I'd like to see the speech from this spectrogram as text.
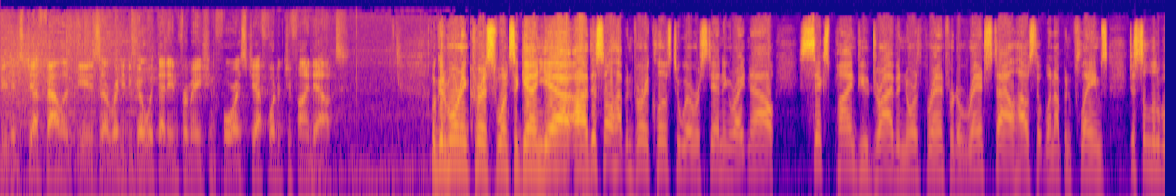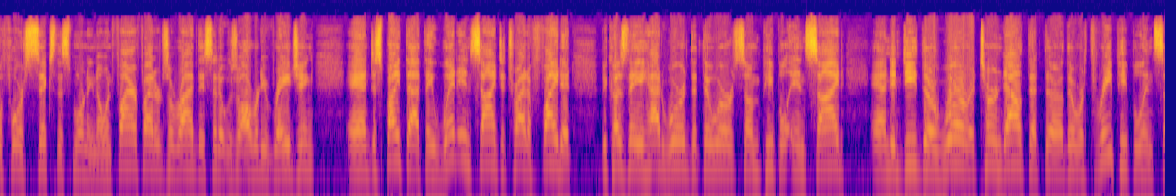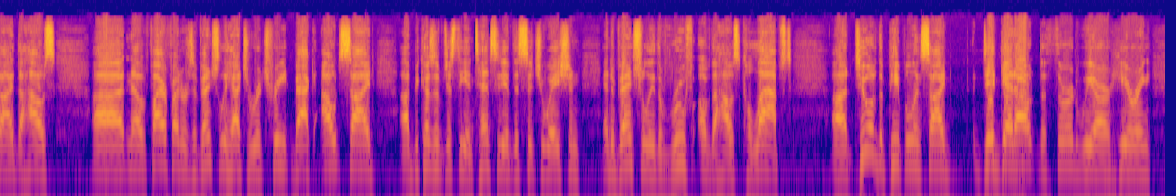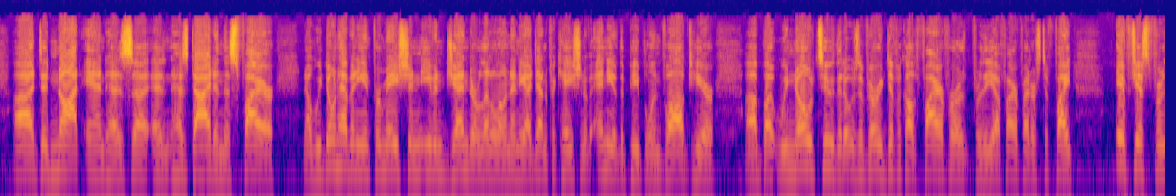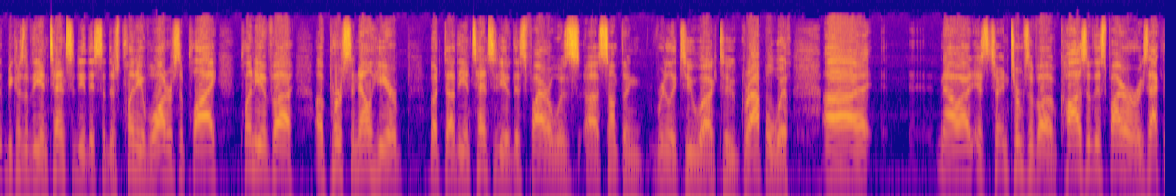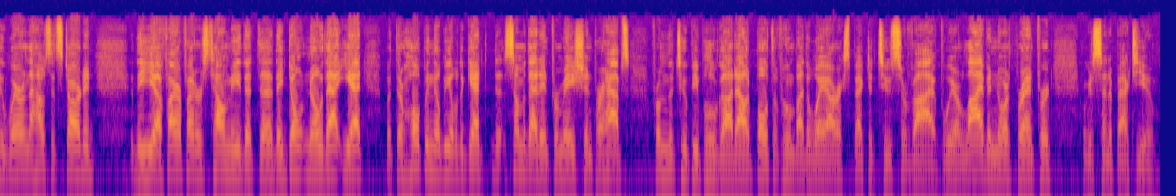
News. Jeff Valin is uh, ready to go with that information for us. Jeff, what did you find out? Well, good morning, Chris. Once again, yeah, uh, this all happened very close to where we're standing right now. 6 Pineview Drive in North Branford, a ranch-style house that went up in flames just a little before 6 this morning. Now, when firefighters arrived, they said it was already raging, and despite that, they went inside to try to fight it because they had word that there were some people inside, and indeed there were. It turned out that there, there were three people inside the house. Uh, now, firefighters eventually had to retreat back outside uh, because of just the intensity of the situation, and eventually the roof of the house collapsed. Uh, two of the people inside did get out. The third, we are hearing, uh, did not and has, uh, and has died in this fire. Now, we don't have any information, even gender, let alone any identification of any of the people involved here. Uh, but we know, too, that it was a very difficult fire for, for the firefighters to fight if just for because of the intensity. They said there's plenty of water supply, plenty of, uh, of personnel here, but uh, the intensity of this fire was uh, something really to uh, to grapple with. Uh, now, uh, in terms of a cause of this fire or exactly where in the house it started, the firefighters tell me that they don't know that yet, but they're hoping they'll be able to get some of that information perhaps from the two people who got out, both of whom, by the way, are expected to survive. We are live in North Branford. We're going to send it back to you.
